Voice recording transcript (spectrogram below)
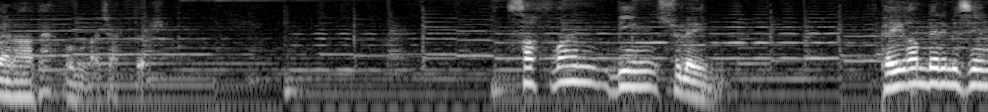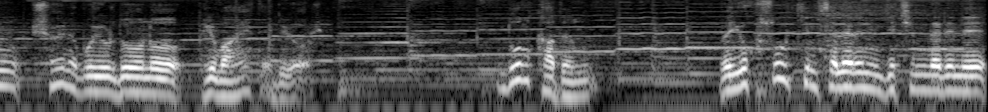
beraber bulunacaktır. Safvan bin Süleym Peygamberimizin şöyle buyurduğunu rivayet ediyor. Dul kadın ve yoksul kimselerin geçimlerini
